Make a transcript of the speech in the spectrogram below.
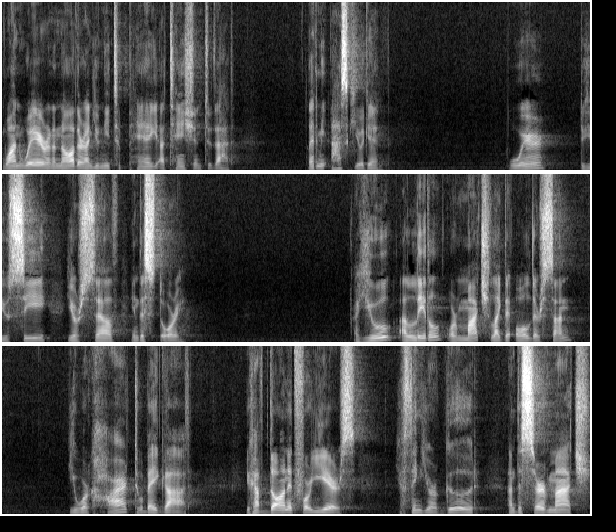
one way or another, and you need to pay attention to that. Let me ask you again where do you see yourself in the story? Are you a little or much like the older son? You work hard to obey God. You have done it for years. You think you're good and deserve much.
